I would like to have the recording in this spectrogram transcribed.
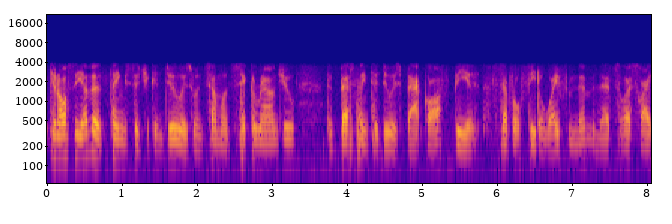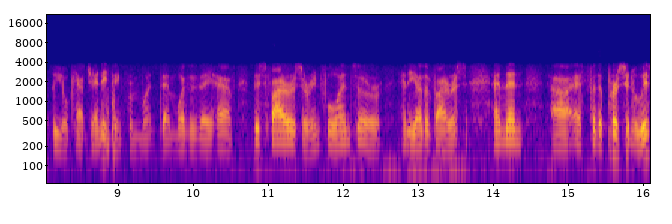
can also the other things that you can do is when someone's sick around you, the best thing to do is back off, be several feet away from them, and that's less likely you'll catch anything from them, whether they have this virus or influenza or any other virus. And then Uh, for the person who is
